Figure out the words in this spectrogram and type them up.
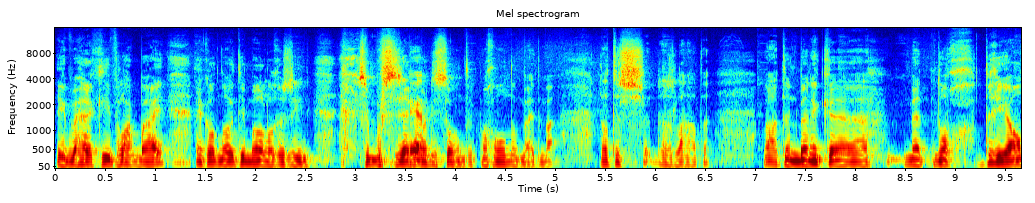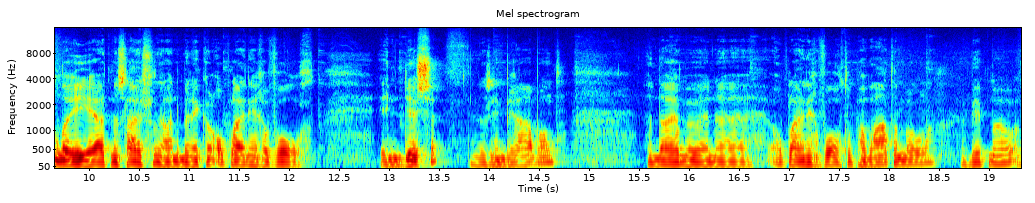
ik werk hier vlakbij en ik had nooit die molen gezien. Ze moesten zeggen Ja. waar die stond, ik nog 100 meter, maar dat is, dat is later. Maar toen ben ik eh, met nog drie anderen hier uit mijn sluis vandaan, ben ik een opleiding gevolgd in Dussen, dat is in Brabant. En daar hebben we een eh, opleiding gevolgd op een watermolen, een wipmo-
